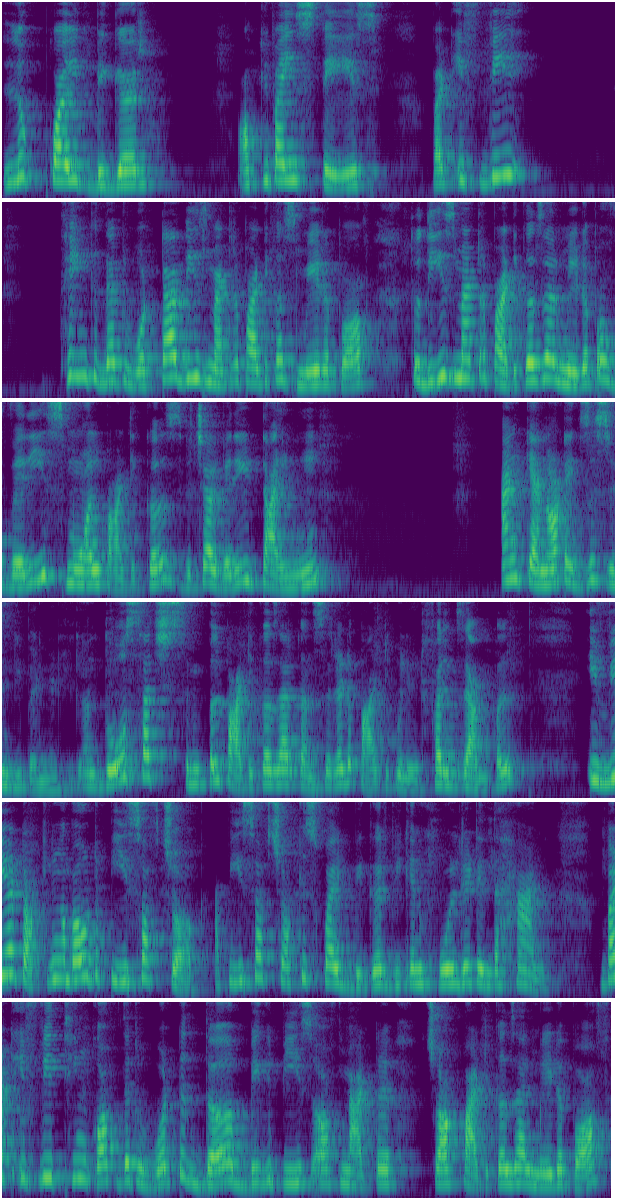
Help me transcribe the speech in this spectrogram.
look quite bigger, occupy space. But if we think that what are these matter particles made up of? So these matter particles are made up of very small particles which are very tiny and cannot exist independently. And those such simple particles are considered a particulate. For example, if we are talking about a piece of chalk, a piece of chalk is quite bigger, we can hold it in the hand. But if we think of that what the big piece of matter chalk particles are made up of,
